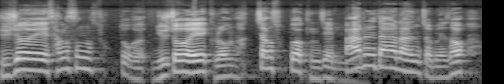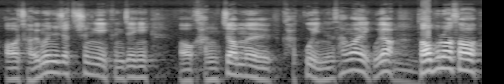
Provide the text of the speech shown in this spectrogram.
유저의 상승 속도가 유저의 그런 확장 속도가 굉장히 빠르다라는 점에서 어, 젊은 유저층이 굉장히 어, 강점을 갖고 있는 상황이고요. 더불어서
